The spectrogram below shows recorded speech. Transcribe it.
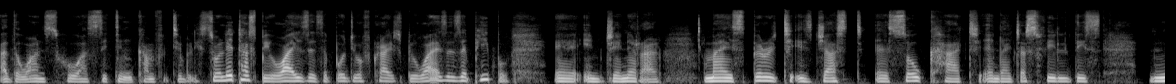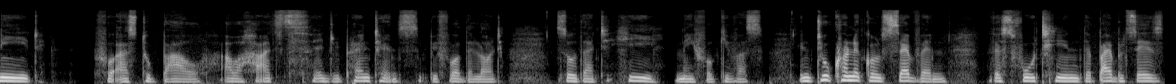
are the ones who are sitting comfortably. So let us be wise as a body of Christ, be wise as a people uh, in general. My spirit is just uh, so cut, and I just feel this need for us to bow our hearts in repentance before the Lord so that he may forgive us. In 2 Chronicles 7, verse 14, the Bible says,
